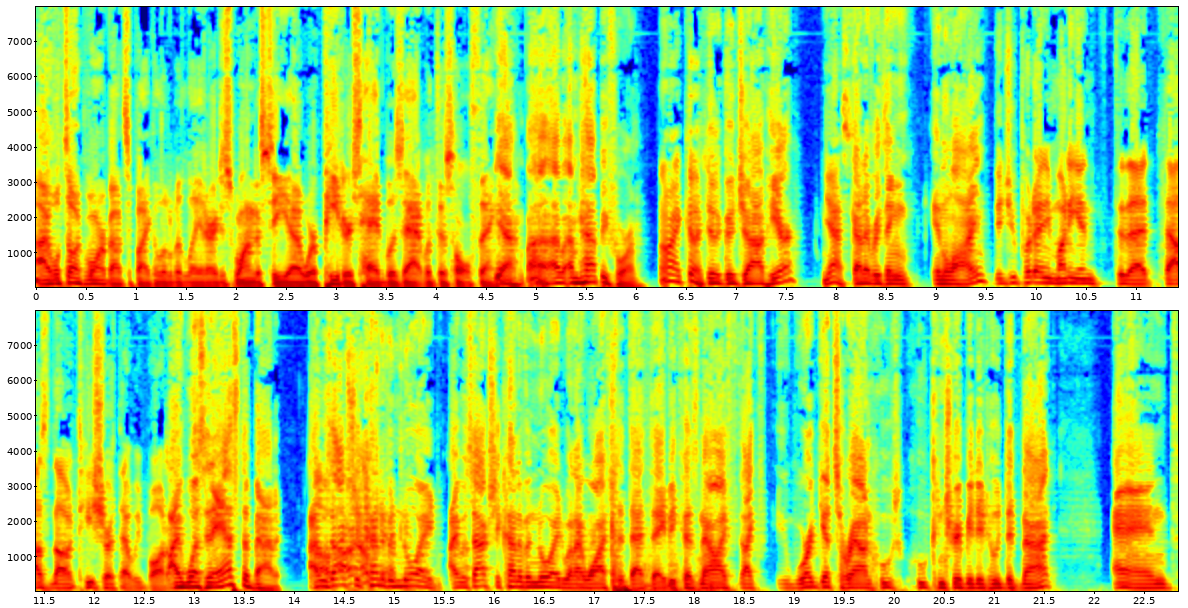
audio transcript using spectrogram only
I will talk more about Spike a little bit later. I just wanted to see uh, where Peter's head was at with this whole thing. Yeah, I, I'm happy for him. All right, good. Did a good job here. Yes. Got everything in line. Did you put any money into that $1,000 t shirt that we bought? I wasn't asked about it. I was Oh, actually right, kind okay, of okay. annoyed. I was actually kind of annoyed when I watched it that day because now I feel like word gets around who who contributed, who did not, and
